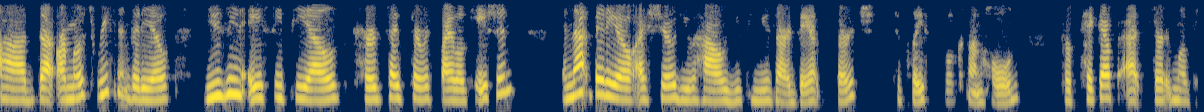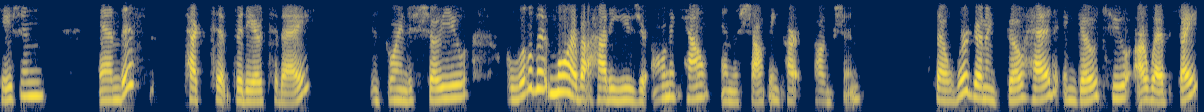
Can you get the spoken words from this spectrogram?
uh, that our most recent video using ACPL's curbside service by location. In that video, I showed you how you can use our advanced search to place books on hold for pickup at certain locations. And this tech tip video today is going to show you a little bit more about how to use your own account and the shopping cart function. So we're going to go ahead and go to our website,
